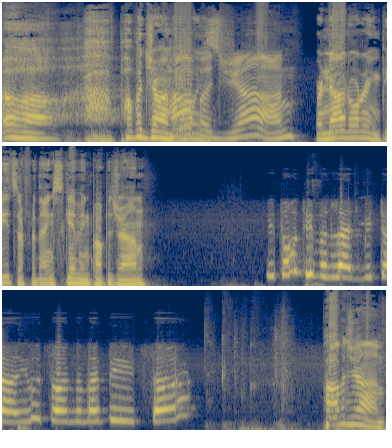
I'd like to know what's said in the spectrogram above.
Oh, Papa John. Papa always- John. We're not ordering pizza for Thanksgiving, Papa John. You don't even let me tell you what's on my pizza. Papa John,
